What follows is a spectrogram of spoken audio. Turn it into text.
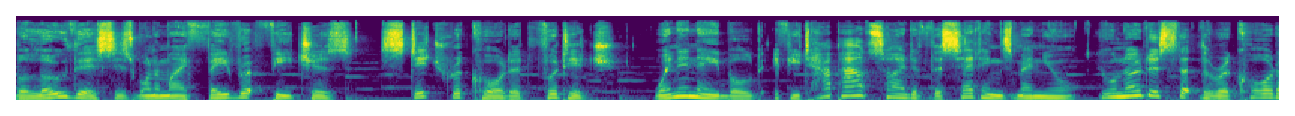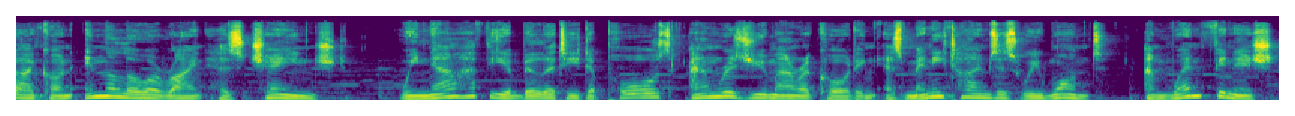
Below this is one of my favorite features, Stitch Recorded Footage. When enabled, if you tap outside of the settings menu, you'll notice that the record icon in the lower right has changed. We now have the ability to pause and resume our recording as many times as we want, and when finished,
